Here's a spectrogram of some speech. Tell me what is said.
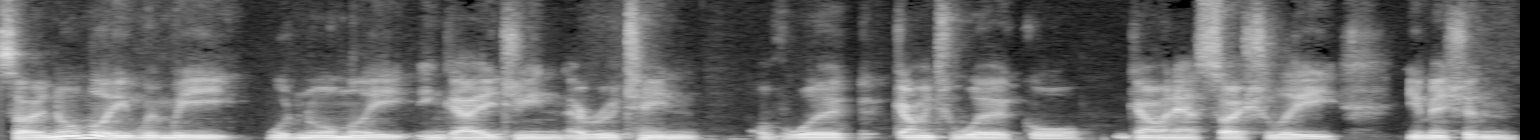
So normally, when we would normally engage in a routine of work, going to work or going out socially, you mentioned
